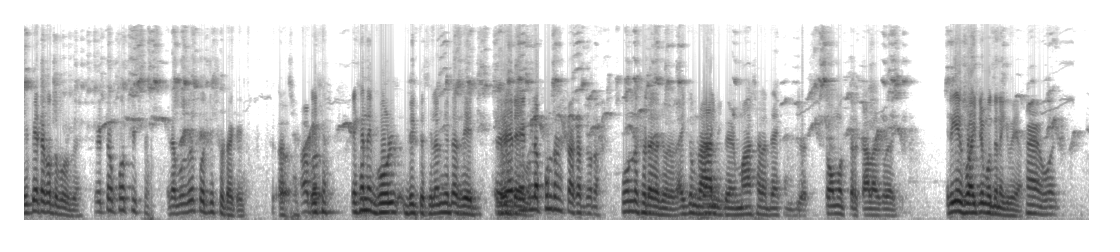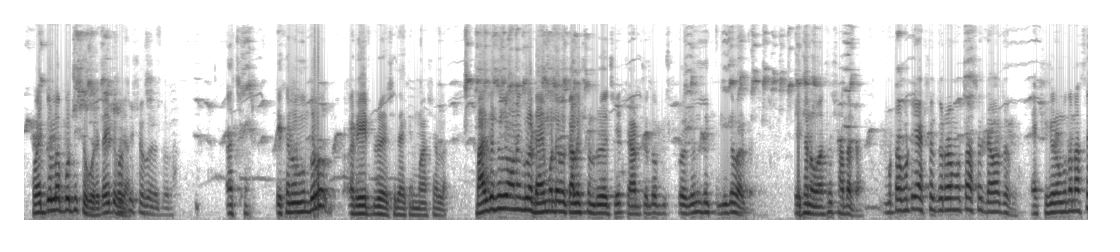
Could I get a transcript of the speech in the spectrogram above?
এই পেয়ারটা কত পড়বে? এটা পঁচিশশো। এটা পড়বে পঁচিশশো টাকায়। আচ্ছা এখানে গোল্ড দেখতেছিলাম যেটা রেড এগুলো পনেরোশো টাকা জোড়া। পনেরোশো টাকা জোড়া একদম রানিং। পেয়ার মাসালা দেখেন চমৎকার কালার করে আছে। এটা কি হোয়াইটের মধ্যে নাকি ভাইয়া? হ্যাঁ ওই হোয়াইটগুলো পঁচিশশো করে তাই তো? পঁচিশশো করে জোড়া। আচ্ছা। এখানেও কিন্তু রেড রয়েছে দেখেন মাসাল্লাহ বাইরের থেকে অনেকগুলো ডায়মন্ড এবং কালেকশন রয়েছে চার চোদ্দ পিস প্রয়োজন নিতে পারবে এখানেও আছে সাদাটা। মোটামুটি একশো জোড়ার মতো আছে দেওয়া যাবে। একশো জনের মতন আছে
